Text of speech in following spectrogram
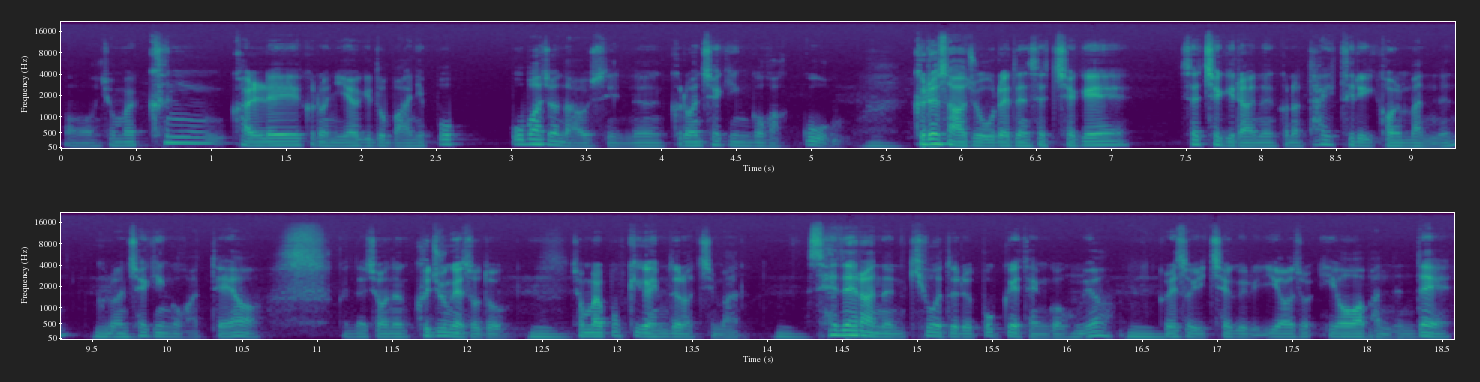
어, 정말 큰 갈래의 그런 이야기도 많이 뽑, 뽑아져 나올 수 있는 그런 책인 것 같고 음. 그래서 아주 오래된 새 책에 새 책이라는 그런 타이틀이 걸맞는 그런 음. 책인 것 같아요. 근데 저는 그 중에서도 음, 정말 뽑기가 힘들었지만 음. 세대라는 키워드를 뽑게 된 거고요. 음. 그래서 이 책을 이어 이어와 봤는데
